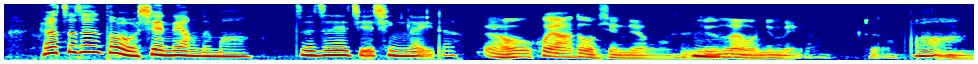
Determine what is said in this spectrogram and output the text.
可是这些都有限量的吗？就是这些节庆类的？然后会啊，都有限量哦，就是卖完就没了。对啊，哇。嗯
